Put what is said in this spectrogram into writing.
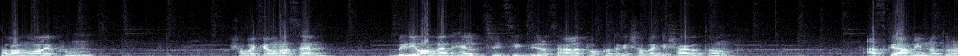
আসসালামু আলাইকুম। সবাই কেমন আছেন? BD online help three six zero চ্যানেলের পক্ষ থেকে সবাইকে স্বাগতম। আজকে আমি নতুন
